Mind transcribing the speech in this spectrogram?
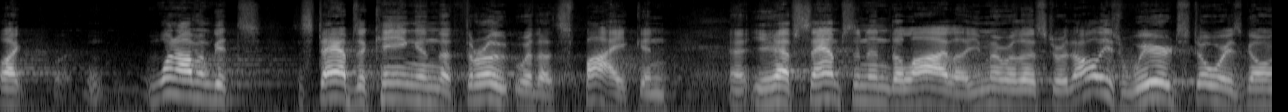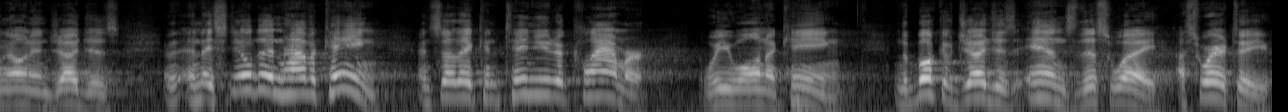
Like one of them gets stabs a king in the throat with a spike, and uh, you have Samson and Delilah. You remember those stories? All these weird stories going on in Judges, and they still didn't have a king. And so they continue to clamor, We want a king. And the book of Judges ends this way I swear to you.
